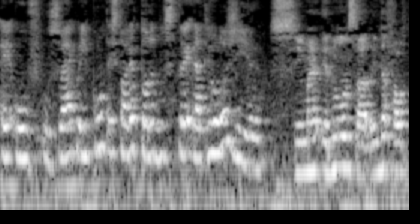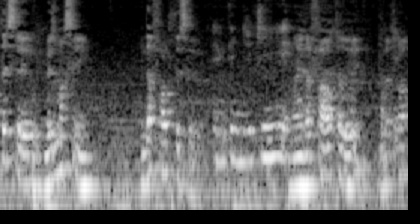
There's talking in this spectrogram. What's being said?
é, o, o sueco ele conta a história toda dos tre- da trilogia. Sim, mas eles não lançaram, ainda falta o terceiro, mesmo assim. Ainda falta o terceiro. Eu entendi que. Mas ainda falta ali, ainda falta.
